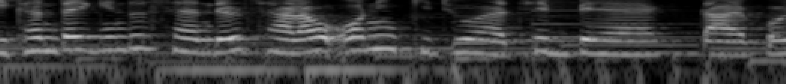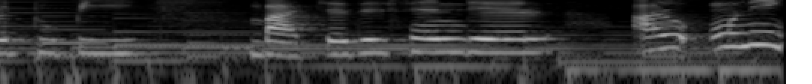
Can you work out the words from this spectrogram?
এইখানটায় কিন্তু স্যান্ডেল ছাড়াও অনেক কিছু আছে। ব্যাগ, তারপর টুপি, বাচ্চাদের স্যান্ডেল আরও অনেক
